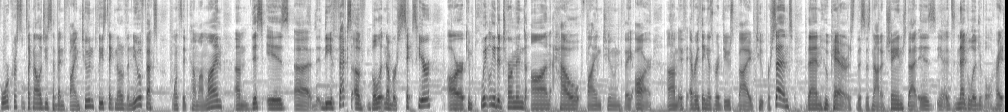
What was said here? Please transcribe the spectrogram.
for crystal technologies have been fine-tuned. Please take note of the new effects once they've come online. Um, this is uh, the effects of bullet number six here are completely determined on how fine-tuned they are. Um, if everything is reduced by two percent then who cares? This is not a change that is you know it's negligible right?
